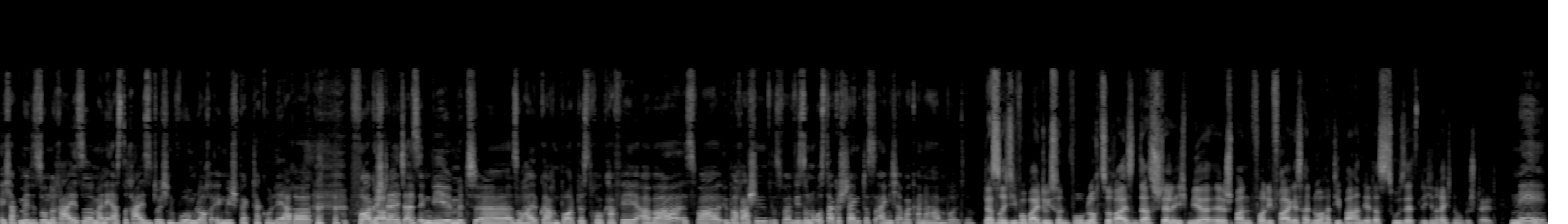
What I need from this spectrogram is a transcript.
ich habe mir so eine Reise, meine erste Reise durch ein Wurmloch irgendwie spektakulärer vorgestellt ja. als irgendwie mit äh, so halbgaren Bordbistro-Kaffee. Aber es war überraschend. Es war wie so ein Ostergeschenk, das eigentlich aber keiner haben wollte. Das ist richtig. Wobei durch so ein Wurmloch zu reisen, das stelle ich mir äh, spannend vor. Die Frage ist halt nur, hat die Bahn dir das zusätzlich in Rechnung gestellt? Nee,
